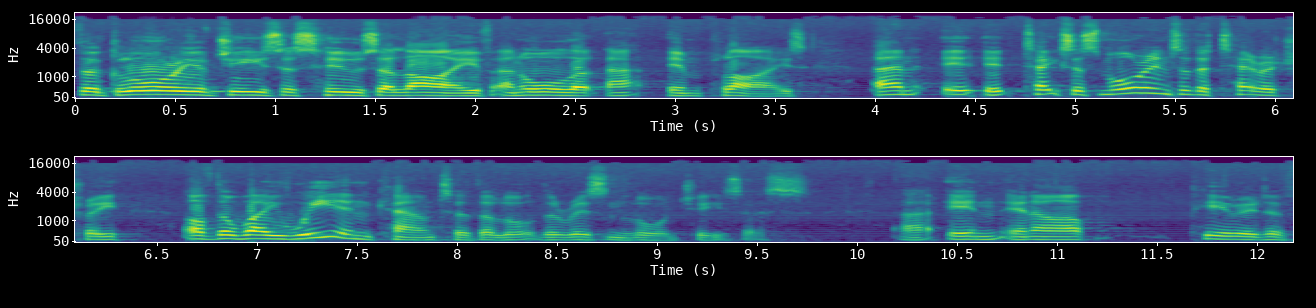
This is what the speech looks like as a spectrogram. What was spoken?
the glory of Jesus who's alive and all that that implies and it, it, takes us more into the territory of the way we encounter the, Lord, the risen Lord Jesus uh, in, in our period of,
